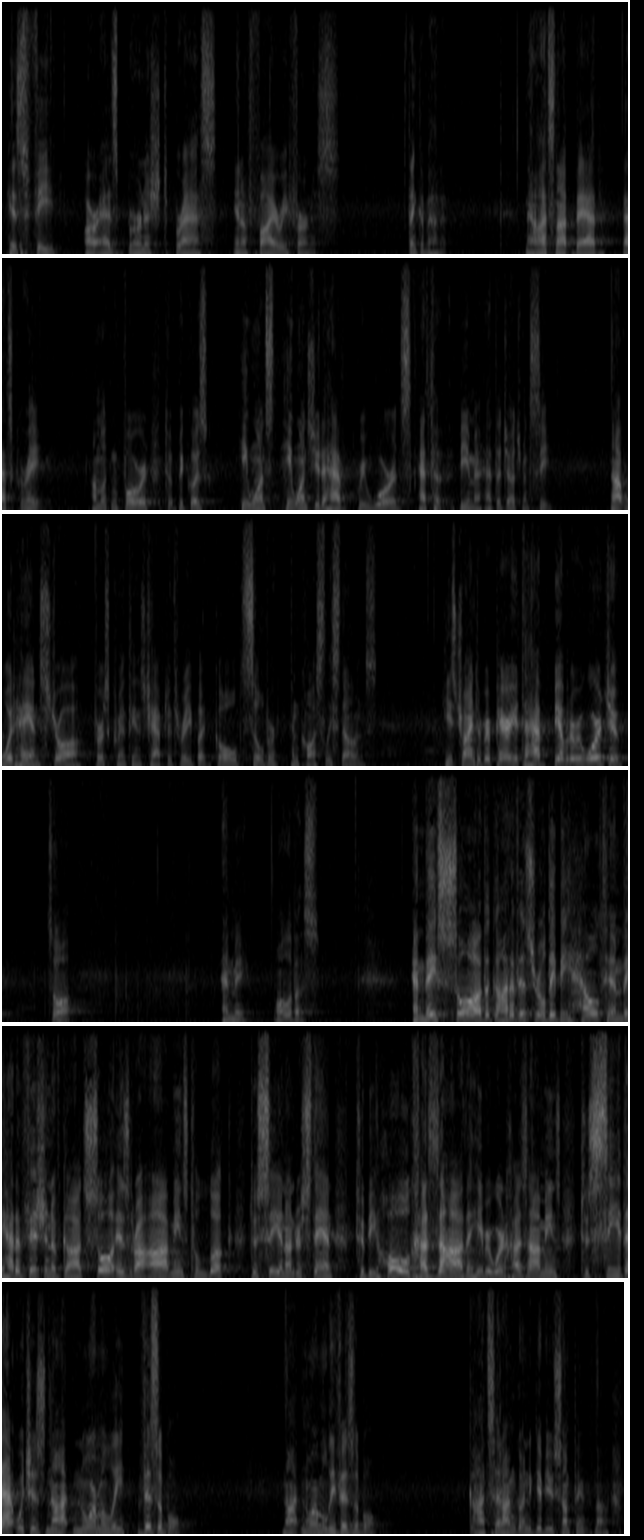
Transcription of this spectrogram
His feet are as burnished brass in a fiery furnace. Think about it. Now, that's not bad. That's great. I'm looking forward to it because he wants, he wants you to have rewards at the bema, at the judgment seat. Not wood, hay, and straw, 1 Corinthians chapter 3, but gold, silver, and costly stones. He's trying to prepare you to have, be able to reward you. That's all. And me, all of us. And they saw the God of Israel. They beheld him. They had a vision of God. Saw is ra'ah, means to look, to see, and understand. To behold, chazah, the Hebrew word chazah means to see that which is not normally visible. Not normally visible. God said, I'm going to give you something.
